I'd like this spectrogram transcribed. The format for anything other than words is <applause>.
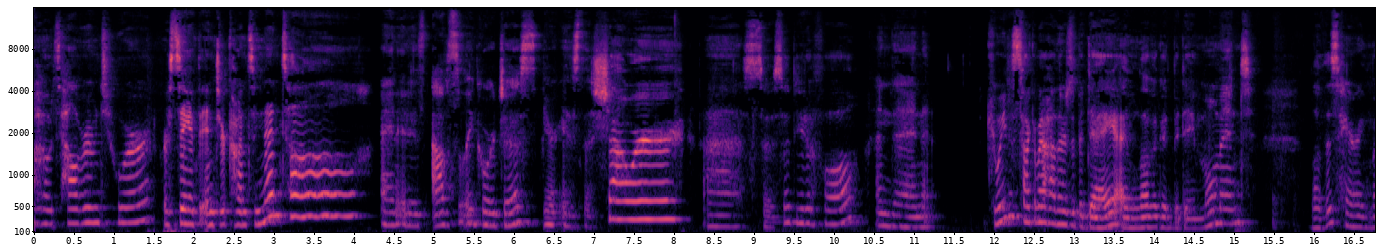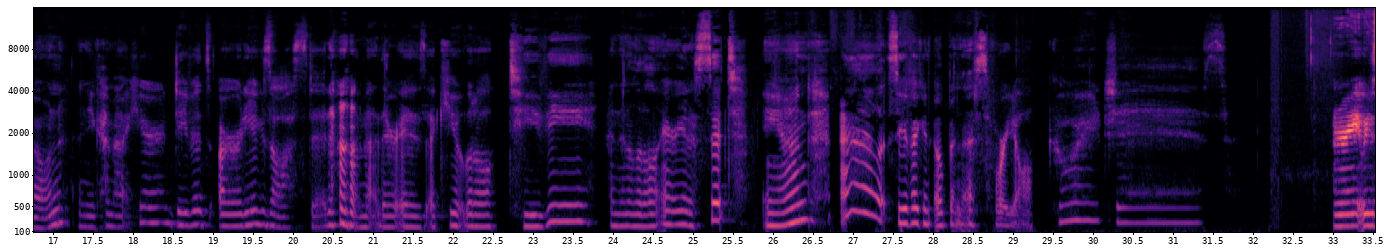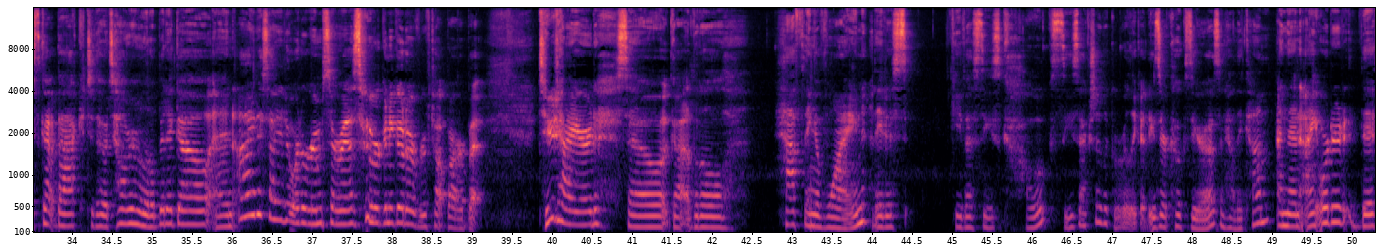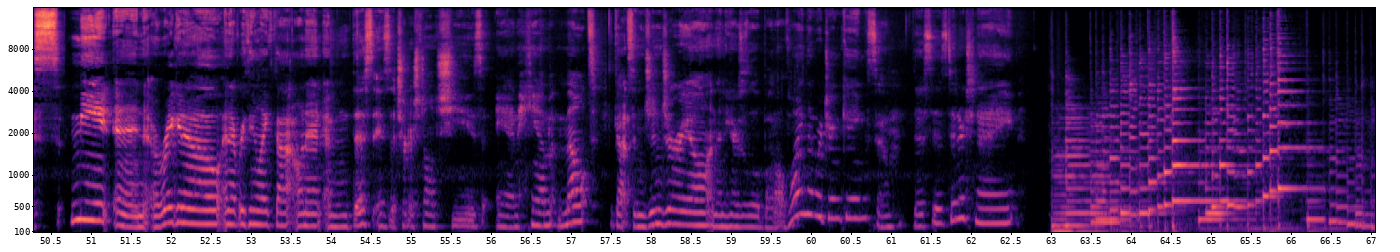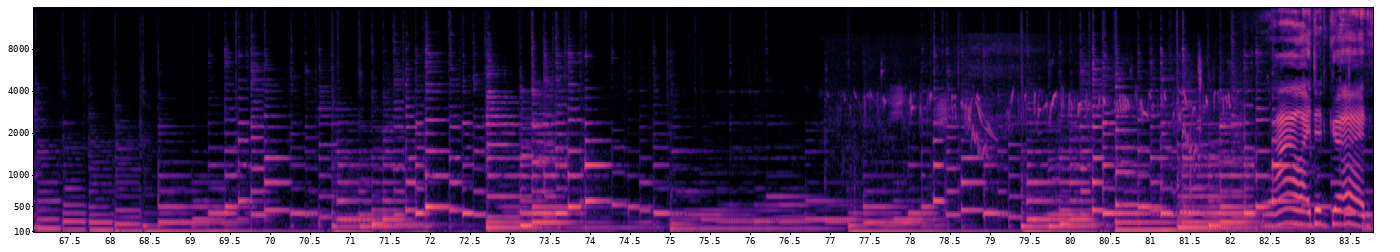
hotel room tour. We're staying at the Intercontinental and it is absolutely gorgeous. Here is the shower. Uh, so, so beautiful. And then can we just talk about how there's a bidet? I love a good bidet moment. Love this herringbone. Then you come out here, David's already exhausted. <laughs> there is a cute little TV and then a little area to sit. And ah, let's see if I can open this for y'all. Gorgeous. All right, we just got back to the hotel room a little bit ago and I decided to order room service. <laughs> We were gonna go to a rooftop bar, but too tired. So got a little half thing of wine. They just gave us these Cokes. These actually look really good. These are Coke Zeros and how they come. And then I ordered this meat and oregano and everything like that on it. And this is the traditional cheese and ham melt. Got some ginger ale and then here's a little bottle of wine that we're drinking. So this is dinner tonight.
